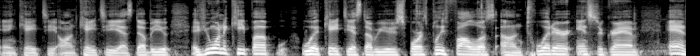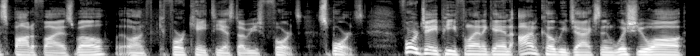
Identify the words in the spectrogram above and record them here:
in KT on KTSW. If you want to keep up with KTSW Sports, please follow us on Twitter, Instagram, and Spotify as well on for KTSW Sports. Sports. For JP Flanagan, I'm Koby Jackson. Wish you all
